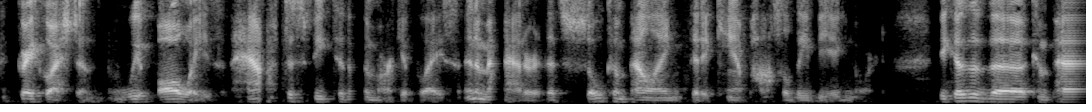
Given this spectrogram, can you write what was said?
great question. We always have to speak to the marketplace in a matter that's so compelling that it can't possibly be ignored. Because of the competitive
